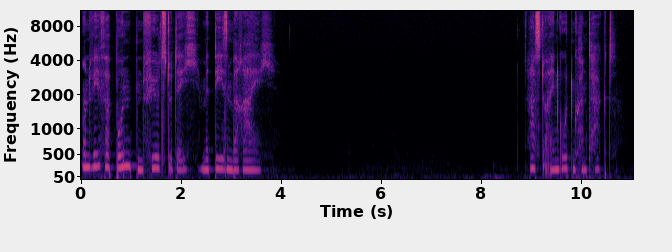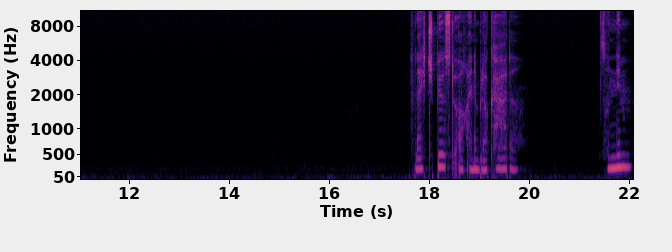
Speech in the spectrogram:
Und wie verbunden fühlst du dich mit diesem Bereich? Hast du einen guten Kontakt? Vielleicht spürst du auch eine Blockade. So nimm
